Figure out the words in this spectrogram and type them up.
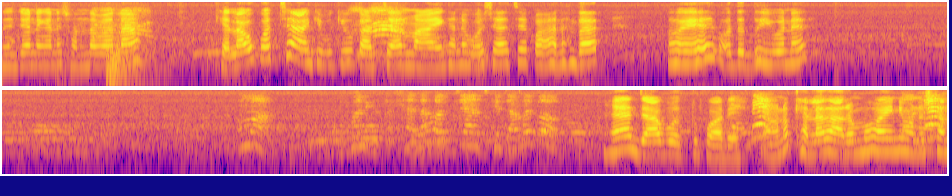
দুজন এখানে সন্ধ্যাবেলা খেলাও করছে আর কেউ কেউ কাটছে। আর মা এখানে বসে আছে পাহারাদার হয়ে ওদের দুই বোনের। হ্যাঁ যাব একটু পরে। এখনও খেলা আরম্ভ হয়নি অনুষ্ঠান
